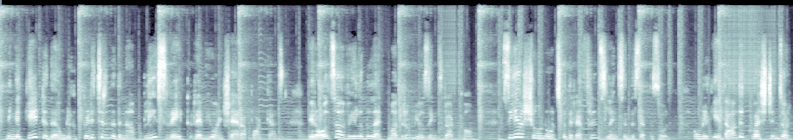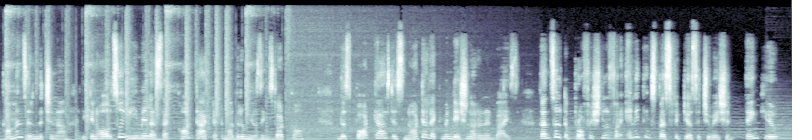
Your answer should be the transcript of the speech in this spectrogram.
நீங்கள் கேட்டது உங்களுக்கு பிடிச்சிருந்ததுன்னா please rate review and share a podcast we are also available at Madhuram musings dot com see our show notes for the reference links in this episode உங்களுக்கு ஏதாவது questions or comments இருந்துச்சுன்னா you can also email at Madhuram musings dot com this podcast is not a recommendation or an advice Consult a professional for anything specific to your situation. Thank you.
